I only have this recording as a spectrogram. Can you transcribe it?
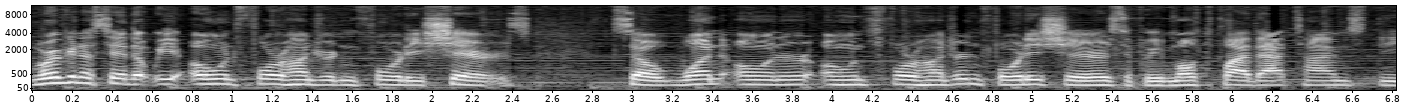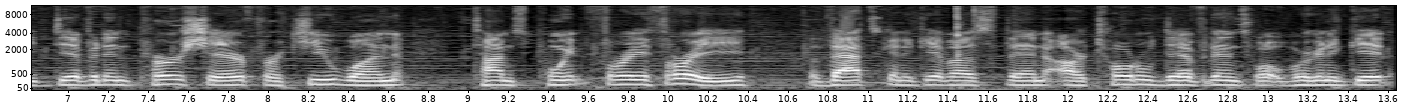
We're going to say that we own 440 shares. So one owner owns 440 shares. If we multiply that times the dividend per share for Q1 times 0.33, that's going to give us then our total dividends, what we're going to get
